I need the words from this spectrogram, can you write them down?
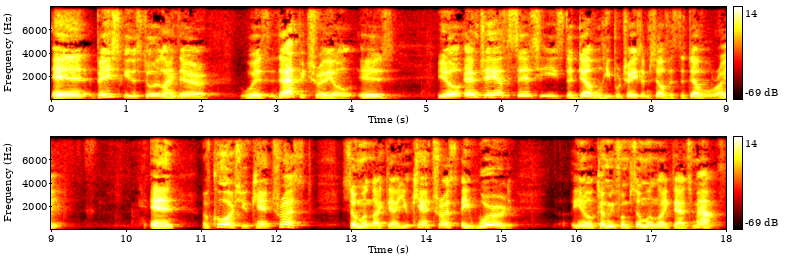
And basically, the storyline there with that betrayal is, you know, MJF says he's the devil. He portrays himself as the devil, right? And of course, you can't trust someone like that. You can't trust a word, you know, coming from someone like that's mouth.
